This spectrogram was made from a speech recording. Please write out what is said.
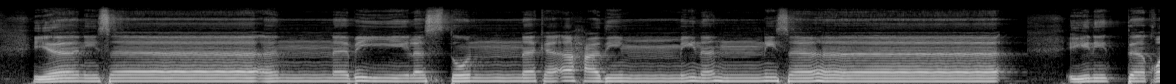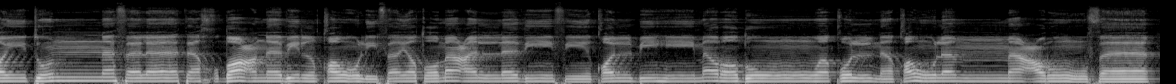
يا نساء النبي لستن كأحد من النساء إن اتقيتن فلا تخضعن بالقول فيطمع الذي في قلبه مرض وقلن قولا معروفا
